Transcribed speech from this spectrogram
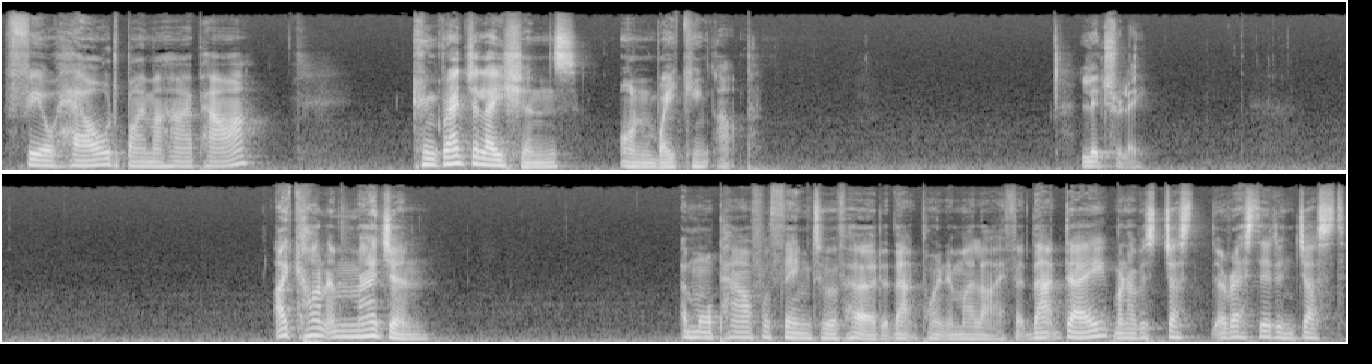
feel held by my higher power. Congratulations on waking up literally. I can't imagine a more powerful thing to have heard at that point in my life. At that day, when I was just arrested and just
